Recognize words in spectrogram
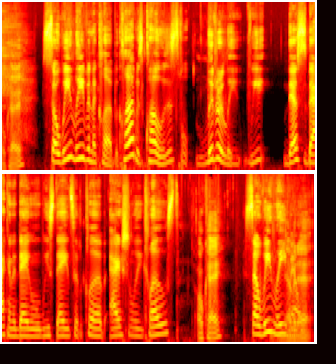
Okay. So we leave in the club. The club is closed. It's literally we. That's back in the day when we stayed to the club actually closed. Okay. So we that.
